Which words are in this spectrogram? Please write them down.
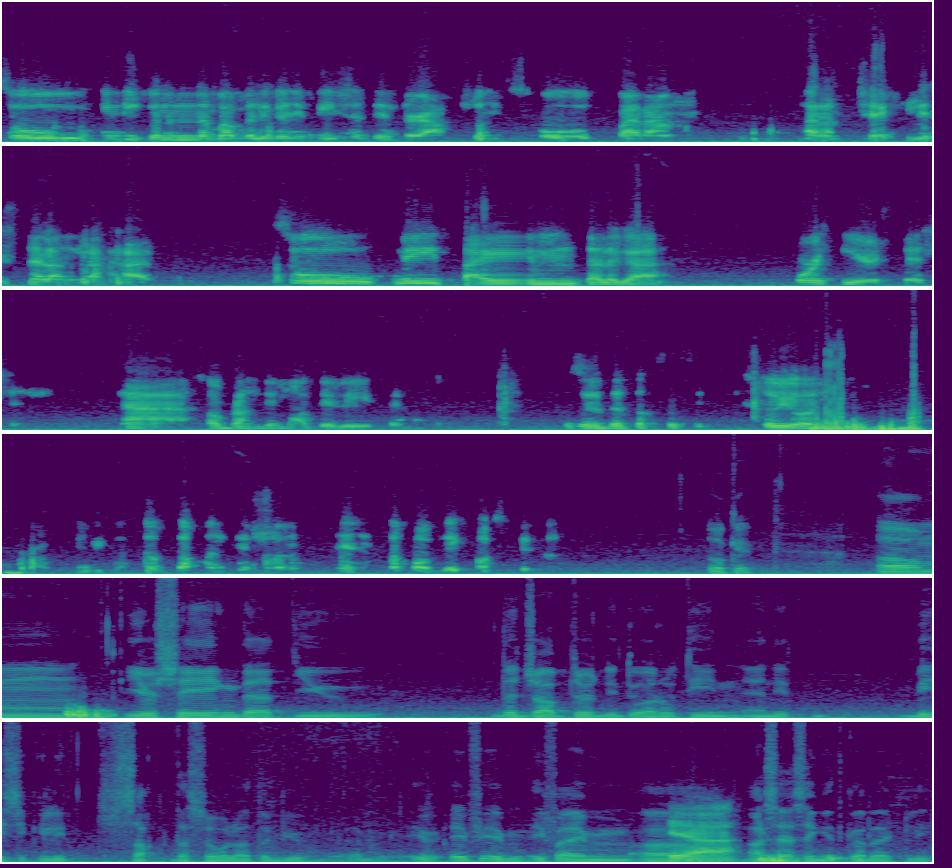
So, hindi ko na nababalikan yung patient interactions ko. Parang, parang checklist na lang lahat. So, may time talaga, fourth year especially, na sobrang demotivated. Kasi of the toxicity. So, yun. Probably because of the condition in the public hospital. Okay. Um, you're saying that you, the job turned into a routine and it basically sucked the soul out of you. If if, if, if I'm uh, Yeah. assessing it correctly,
